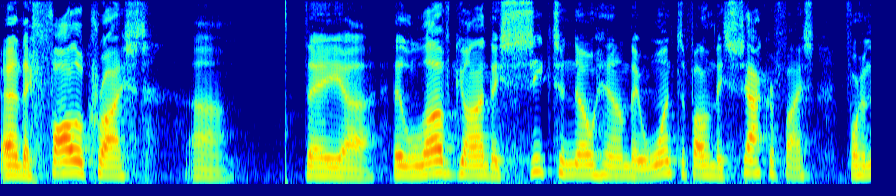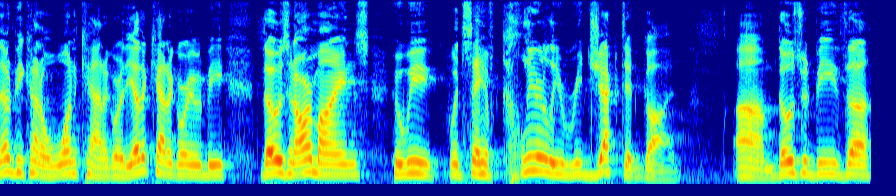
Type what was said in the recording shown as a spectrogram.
and they follow Christ. Um, they, uh, they love God. They seek to know Him. They want to follow Him. They sacrifice for Him. That would be kind of one category. The other category would be those in our minds who we would say have clearly rejected God. Um, those would be the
